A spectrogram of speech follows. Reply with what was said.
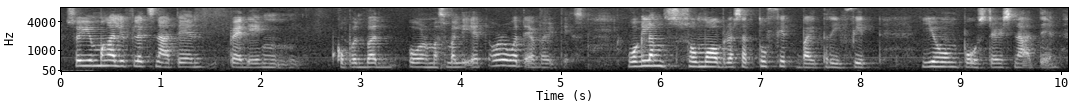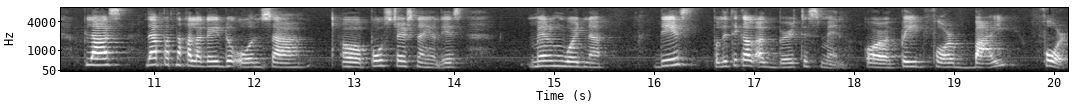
So, yung mga leaflets natin, pwedeng kupunbad or mas maliit or whatever it is. Huwag lang sumobra sa 2 feet by 3 feet yung posters natin. Plus, dapat nakalagay doon sa oh, posters na yun is, merong word na, this political advertisement or paid for by for.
